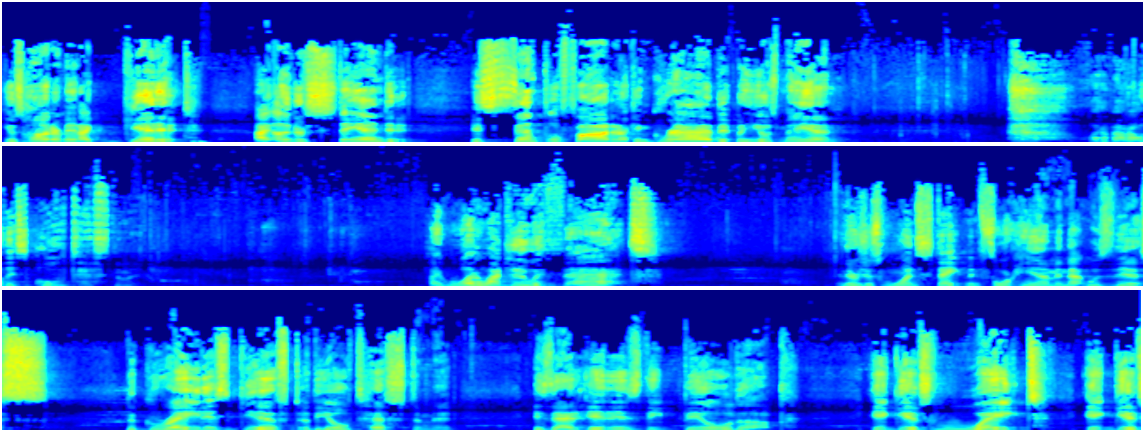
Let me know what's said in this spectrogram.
He goes, Hunter, man, I get it. I understand it. It's simplified and I can grab it. But he goes, man, what about all this Old Testament? Like, what do I do with that? And there was just one statement for him, and that was this the greatest gift of the Old Testament is that it is the buildup, it gives weight, it gives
